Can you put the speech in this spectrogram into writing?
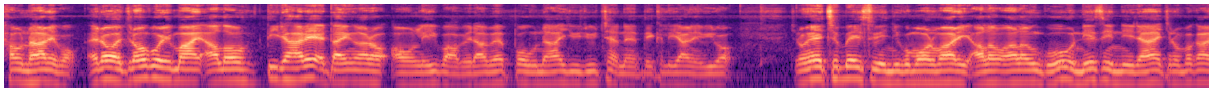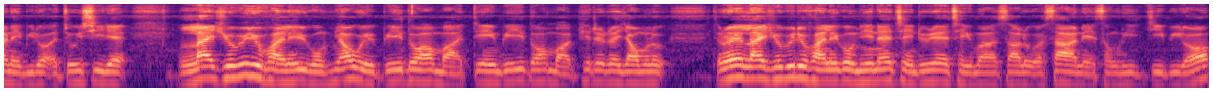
ထောင်ထားတယ်ပေါ့အဲ့တော့ကျွန်တော်ကိုဒီမှာအားလုံးတည်ထားတဲ့အတိုင်းကတော့အောင်လေးပါပဲဒါပေမဲ့ပုံနာ YouTube channel တစ်ကလေးရနေပြီးတော့ကျွန်တော်ရဲ့ချစ်မိတ်ဆွေညီကောင်မောင်နှမတွေအားလုံးအားလုံးကိုနေ့စဉ်နေ့တိုင်းကျွန်တော်ဘက်ကနေပြီးတော့အကျိုးရှိတဲ့ live show video file လေးကိုမျှဝေပေးသွားမှာတင်ပေးသွားမှာဖြစ်တဲ့အတွက်ကြောင့်မလို့ကျွန်တော်ရဲ့ live show video file လေးကိုမြင်တဲ့အချိန်တွေ့တဲ့အချိန်မှာစလို့အစအနေဆုံးထိကြည့်ပြီးတော့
